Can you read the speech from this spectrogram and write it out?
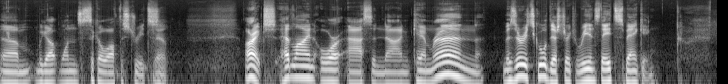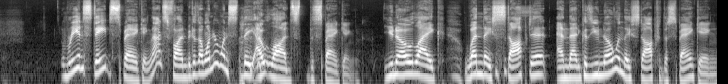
Um, we got one sicko off the streets. Yeah. All right, headline or asinine. Cameron, Missouri school district reinstates spanking. Reinstate spanking. That's fun because I wonder when they outlawed the spanking. You know, like when they stopped it, and then because you know when they stopped the spanking,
